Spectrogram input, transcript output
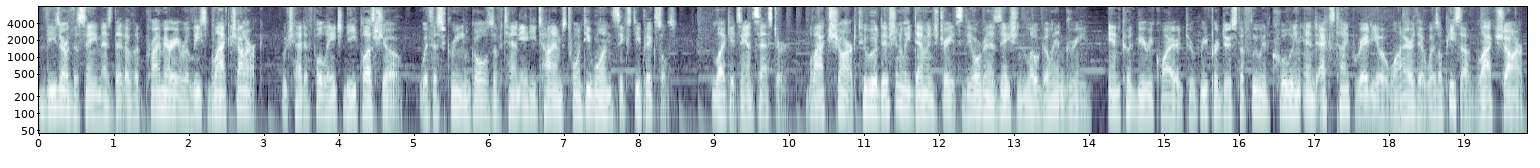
These are the same as that of a primary release Black Shark, which had a full HD plus show, with a screen goals of 1080x2160 pixels. Like its ancestor, Black Shark 2 additionally demonstrates the organization logo in green, and could be required to reproduce the fluid cooling and X-type radio wire that was a piece of Black Shark.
